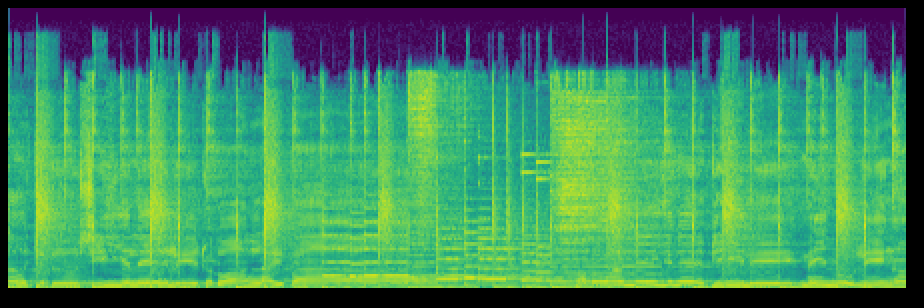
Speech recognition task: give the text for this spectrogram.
လောက်ချစ်သူရှိရင်လေးလေးထွက်သွားလိုက်ပါ ပြီလေမင်းကိုလေငါ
